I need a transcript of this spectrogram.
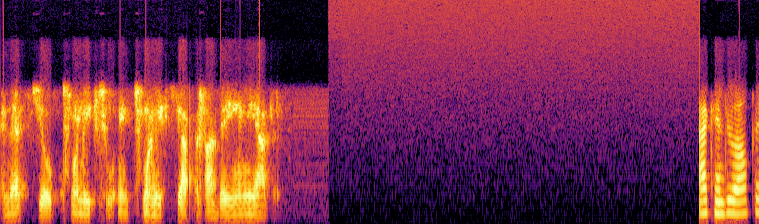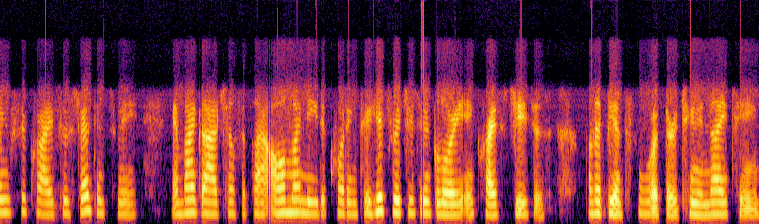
And that's Job 22 and 27. Are there any others? I can do all things through Christ who strengthens me and my God shall supply all my need according to his riches and glory in Christ Jesus. Philippians 4 13 and 19.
